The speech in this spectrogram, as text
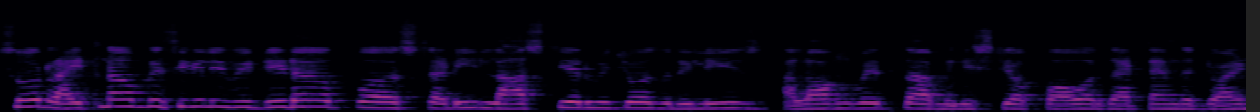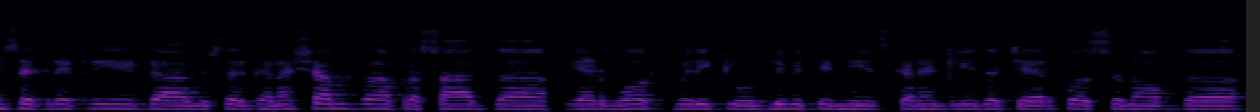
So right now, basically, we did a uh, study last year, which was released along with the Ministry of Power. That time, the Joint Secretary, uh, Mr. Ghanshyam uh, Prasad, uh, we had worked very closely with him. He is currently the chairperson of the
